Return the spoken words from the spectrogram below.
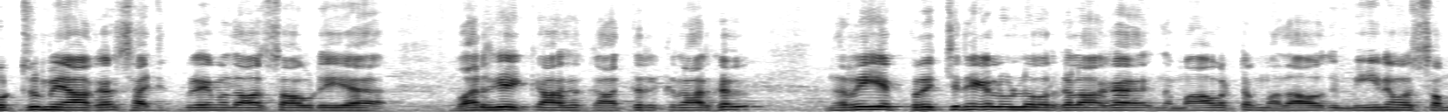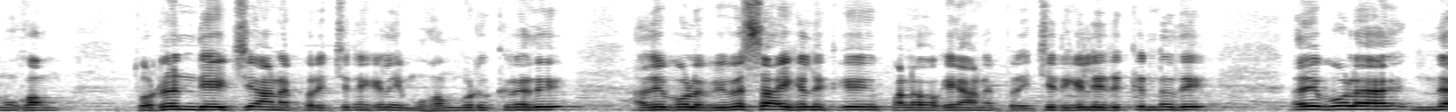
ஒற்றுமையாக சஜித் பிரேமதாசாவுடைய வருகைக்காக காத்திருக்கிறார்கள். நிறைய பிரச்சனைகள் உள்ளவர்களாக இந்த மாவட்டம் அதாவது மீனவ சமூகம் தொடர்ந்தேர்ச்சியான பிரச்சனைகளை முகம் கொடுக்கிறது. அதேபோல் விவசாயிகளுக்கு பல வகையான பிரச்சனைகள் இருக்கின்றது. அதே போல் இந்த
